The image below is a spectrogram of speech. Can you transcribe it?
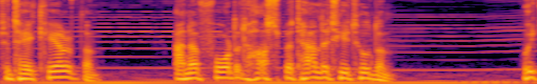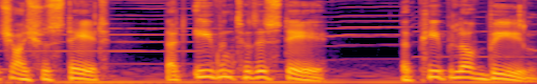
to take care of them and afforded hospitality to them, which I should state that even to this day, the people of Beal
